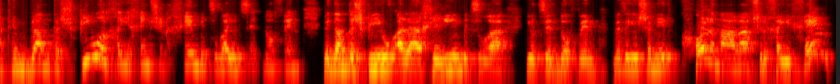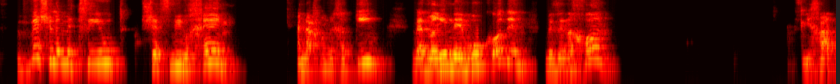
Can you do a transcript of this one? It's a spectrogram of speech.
אתם גם תשפיעו על חייכם שלכם בצורה יוצאת דופן, וגם תשפיעו על האחרים בצורה יוצאת דופן, וזה ישנה את כל המערך של חייכם ושל המציאות שסביבכם. אנחנו מחכים, והדברים נאמרו קודם, וזה נכון. סליחה,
